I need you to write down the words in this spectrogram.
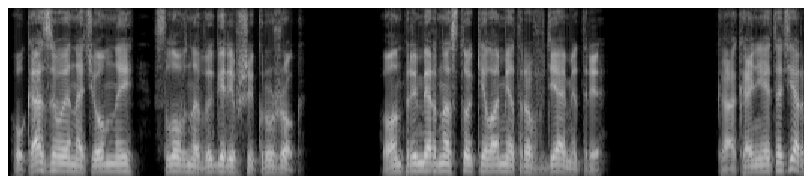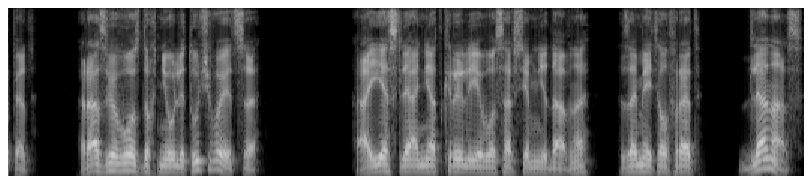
указывая на темный, словно выгоревший кружок. «Он примерно 100 километров в диаметре». «Как они это терпят? Разве воздух не улетучивается?» «А если они открыли его совсем недавно?» — заметил Фред. «Для нас.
